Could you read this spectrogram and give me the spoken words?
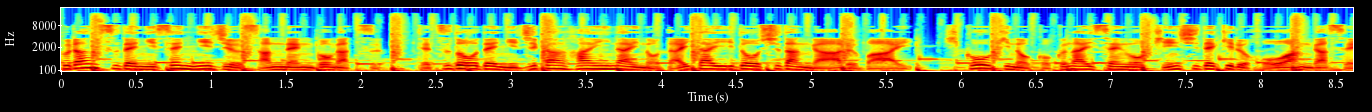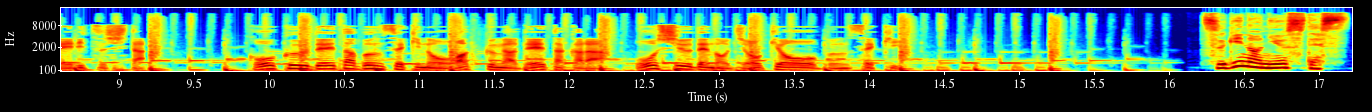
フランスで2023年5月鉄道で2時間半以内の代替移動手段がある場合飛行機の国内線を禁止できる法案が成立した。航空データ分析の WAC がデータから欧州での状況を分析。次のニュースです。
